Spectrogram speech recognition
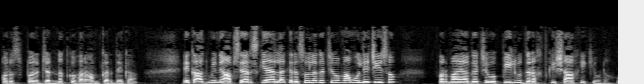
اور اس پر جنت کو حرام کر دے گا۔ ایک آدمی نے آپ سے ارض کیا، اللہ کے رسول، اگرچہ وہ معمولی چیز ہو، فرمایا، اگرچہ وہ پیلو درخت کی شاخ ہی کیوں نہ ہو۔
